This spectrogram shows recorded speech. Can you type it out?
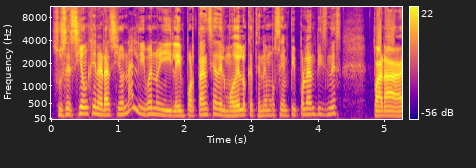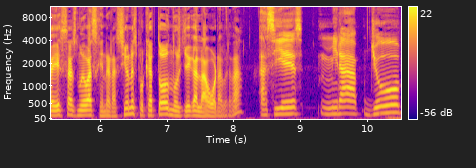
sucesión generacional y bueno, y la importancia del modelo que tenemos en People and Business para esas nuevas generaciones, porque a todos nos llega la hora, ¿verdad? Así es. Mira, yo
